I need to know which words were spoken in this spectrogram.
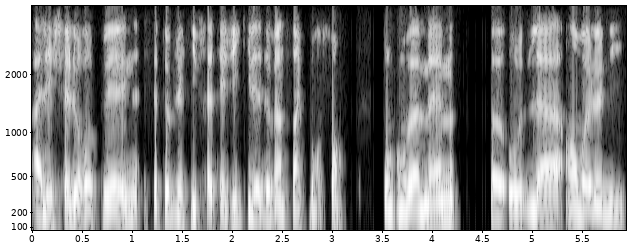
à l'échelle européenne, cet objectif stratégique, il est de 25%. Donc on va même au-delà en Wallonie.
